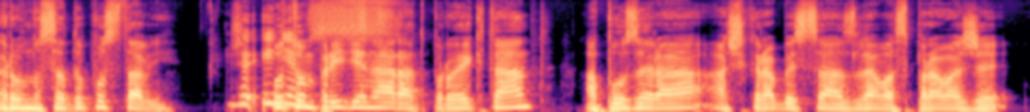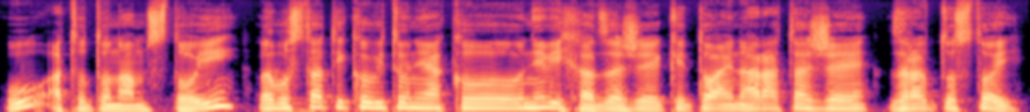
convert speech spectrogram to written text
rovno sa to postaví. Že Potom príde na rad projektant a pozerá a škrabe sa zľava sprava, že u, a toto nám stojí, lebo statikovi to nejako nevychádza, že keď to aj naráta, že zrazu to stojí.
